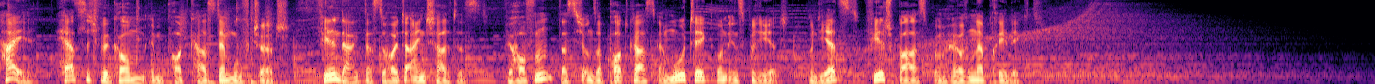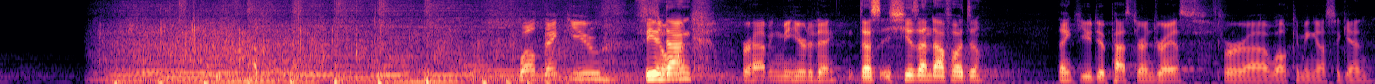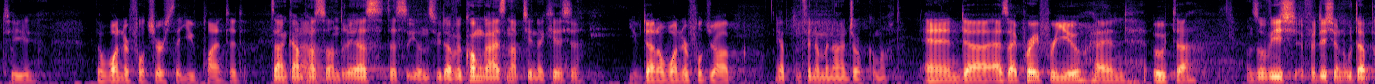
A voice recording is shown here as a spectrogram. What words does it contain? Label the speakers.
Speaker 1: Hi, herzlich willkommen im Podcast der Move Church. Vielen Dank, dass du heute einschaltest. Wir hoffen, dass dich unser Podcast ermutigt und inspiriert. Und jetzt viel Spaß beim Hören der Predigt.
Speaker 2: Well, thank you
Speaker 3: Vielen
Speaker 2: so
Speaker 3: Dank.
Speaker 2: for having me here today.
Speaker 3: dass ich hier sein darf heute.
Speaker 2: Thank you to Pastor Andreas for uh, welcoming us again to the wonderful church that you've planted.
Speaker 3: Danke an Pastor Andreas, dass ihr uns wieder willkommen geheißen habt hier in der Kirche.
Speaker 2: You've done a wonderful job.
Speaker 3: Ihr habt einen phänomenalen Job gemacht.
Speaker 2: And uh, as I pray for you and Uta,
Speaker 3: Und so wie ich für dich und Uta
